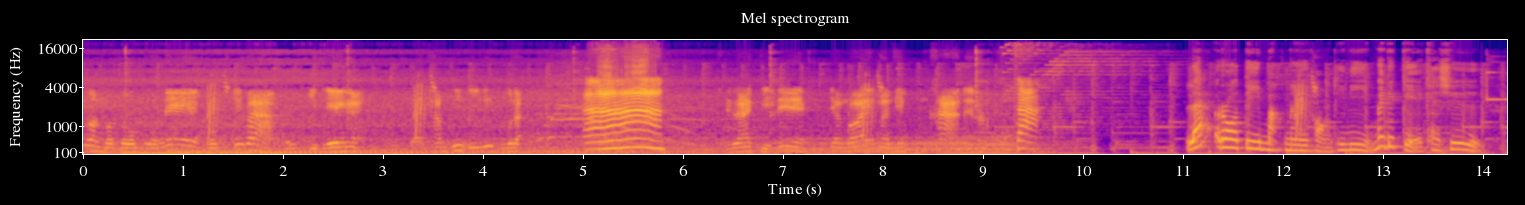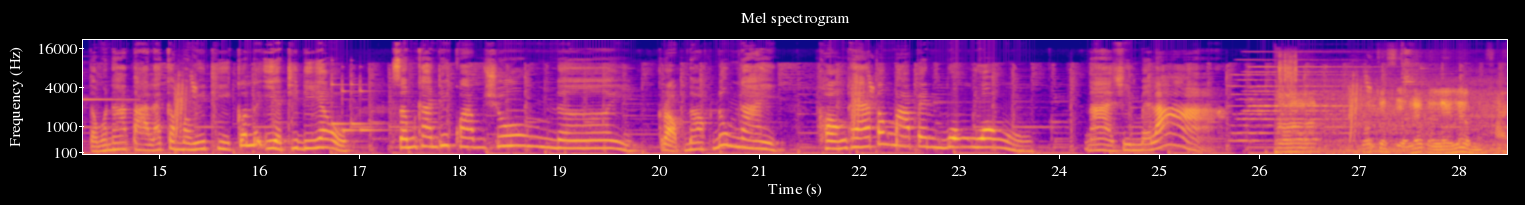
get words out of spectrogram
ส่วนผสมผมนี่ผมคิดว่าผมกินเองอะแต่ทำที่ดีที่สุดอะอ่า เวลากินนี่อย่างน้อยมันมีคุณค่าเนี่ยเนาะจ้ะและโรตีหมักเนยของที่นี่ไม่ได้เก๋แค่ชื่อ แต่ว่าหน้าตาและกรรมวิธีก็ละเอียดทีเดียวสำคัญที่ความชุ่มเนย กรอบนอกนุ่มใน ของแท้ต้องมาเป็นวงวงๆน่าชิมไหมล่ะ พอรถเกษียณแล้วก็เลยเริ่มขาย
